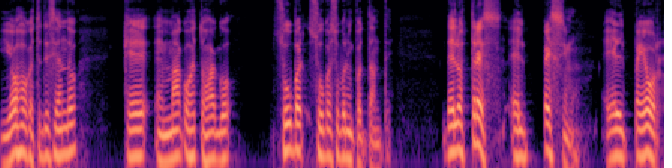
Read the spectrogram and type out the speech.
Y ojo que estoy diciendo que en MacOS esto es algo súper, súper, súper importante. De los tres, el pésimo, el peor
